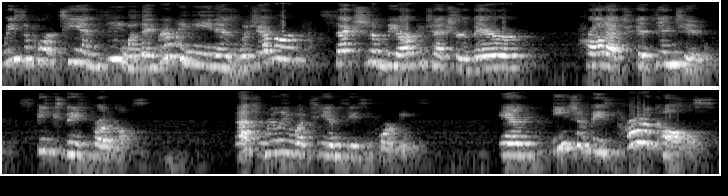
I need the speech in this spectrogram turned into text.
we support TNC, what they really mean is whichever section of the architecture their product fits into speaks these protocols. That's really what TNC support means. And each of these protocols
